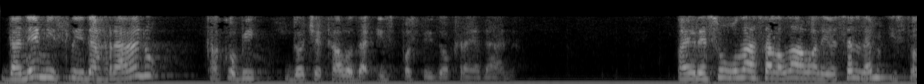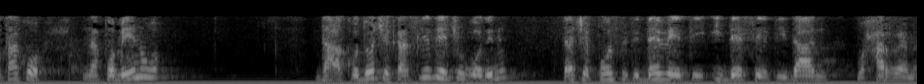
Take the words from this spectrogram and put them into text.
da ne misli na hranu, kako bi dočekalo da isposti do kraja dana. Pa je Resulullah sallallahu alaihi sellem isto tako napomenuo da ako dočeka sljedeću godinu, da će postiti deveti i deseti dan Muharrema.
